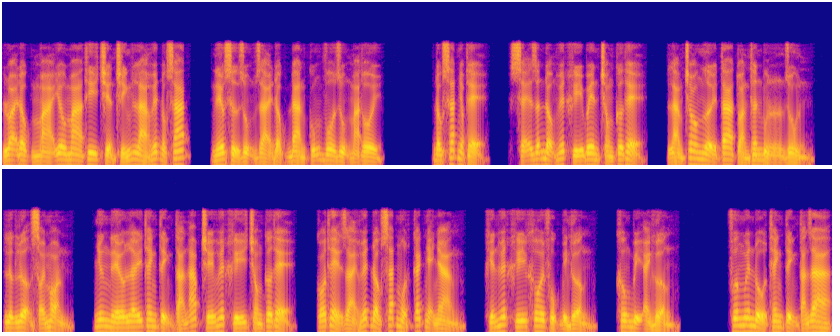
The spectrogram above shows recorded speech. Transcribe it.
Loại độc mà yêu ma thi triển chính là huyết độc sát nếu sử dụng giải độc đan cũng vô dụng mà thôi. Độc sát nhập thể sẽ dẫn động huyết khí bên trong cơ thể, làm cho người ta toàn thân bùn rùn, lực lượng sói mòn, nhưng nếu lấy thanh tịnh tán áp chế huyết khí trong cơ thể, có thể giải huyết độc sát một cách nhẹ nhàng, khiến huyết khí khôi phục bình thường, không bị ảnh hưởng. Phương nguyên đổ thanh tịnh tán ra,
